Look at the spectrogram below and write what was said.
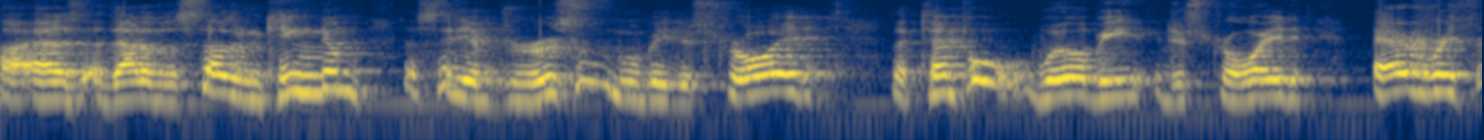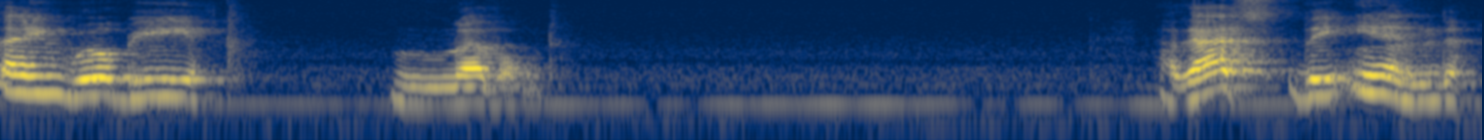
uh, as that of the southern kingdom. The city of Jerusalem will be destroyed. The temple will be destroyed. Everything will be leveled. Now that's the end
